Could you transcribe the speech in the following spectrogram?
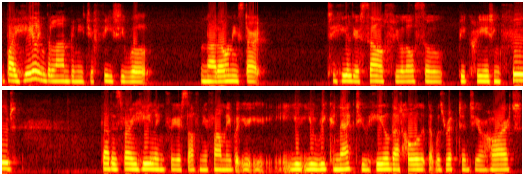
by healing the land beneath your feet you will not only start to heal yourself you will also be creating food that is very healing for yourself and your family but you you you, you reconnect you heal that hole that was ripped into your heart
